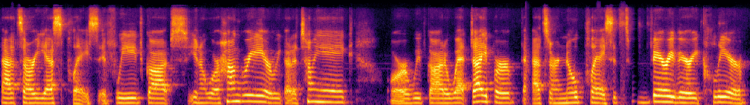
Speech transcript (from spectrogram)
that's our yes place. If we've got, you know, we're hungry or we got a tummy ache or we've got a wet diaper, that's our no place. It's very, very clear.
